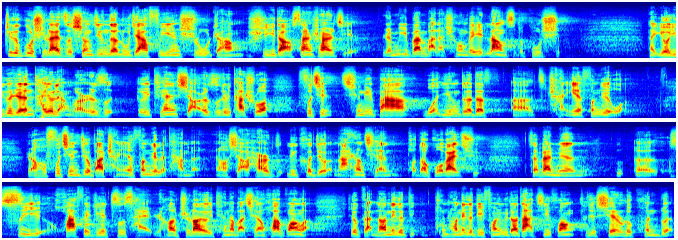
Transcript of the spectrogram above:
这个故事来自圣经的路加福音十五章十一到三十二节，人们一般把它称为“浪子的故事”。那有一个人，他有两个儿子。有一天，小儿子对他说：“父亲，请你把我应得的啊产业分给我。”然后父亲就把产业分给了他们。然后小孩立刻就拿上钱跑到国外去，在外面呃肆意花费这些资财。然后直到有一天他把钱花光了，又赶到那个地碰上那个地方遇到大饥荒，他就陷入了困顿，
